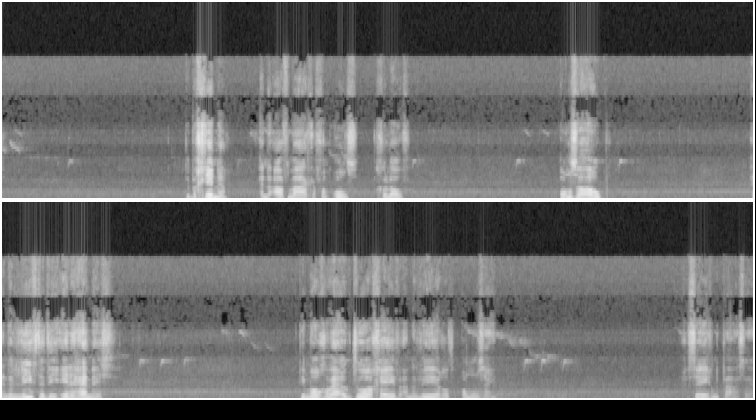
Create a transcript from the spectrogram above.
De beginner en de afmaker van ons geloof. Onze hoop. En de liefde die in Hem is, die mogen wij ook doorgeven aan de wereld om ons heen. Gezegende paasdagen.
